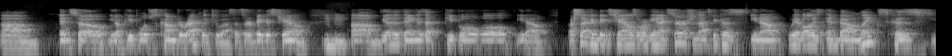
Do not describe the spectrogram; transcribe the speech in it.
Um, and so, you know, people just come directly to us. That's our biggest channel. Mm-hmm. Um, the other thing is that people will, you know, our second biggest channel is organic search, and that's because you know we have all these inbound links because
